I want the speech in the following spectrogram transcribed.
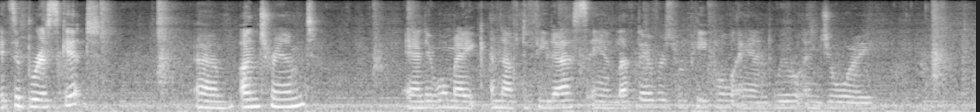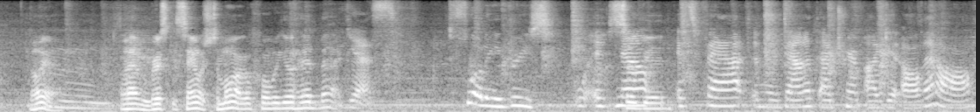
It's a brisket, um, untrimmed, and it will make enough to feed us and leftovers for people, and we will enjoy. Oh yeah. Mm, I'm having brisket sandwich tomorrow before we go head back. yes. floating in grease. Well, it's So now good. it's fat, and then down at I trim, I get all that off,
